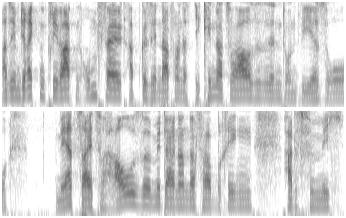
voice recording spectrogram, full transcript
also im direkten privaten Umfeld, abgesehen davon, dass die Kinder zu Hause sind und wir so mehr Zeit zu Hause miteinander verbringen, hat es für mich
